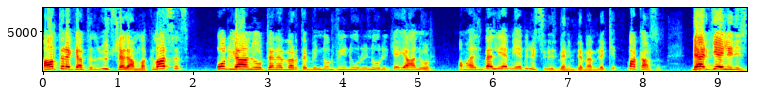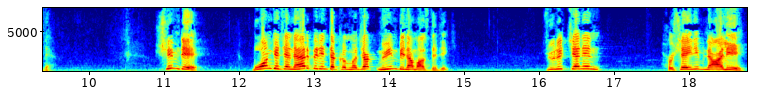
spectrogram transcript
Altı rekatınız üç selamla kılarsınız. O ya nur tenevverte bin nur fi nuri nurike ya nur. Ama ezberleyemeyebilirsiniz benim de memleket. Bakarsınız. Dergi elinizde. Şimdi bu on gecenin her birinde kılınacak mühim bir namaz dedik. Zülhicce'nin Hüseyin İbni Ali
